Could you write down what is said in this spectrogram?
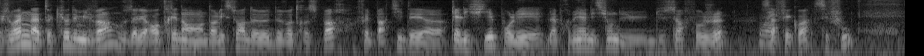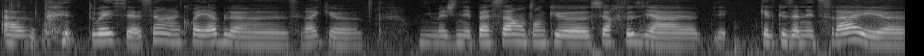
Joanne, à Tokyo 2020, vous allez rentrer dans, l'histoire de, votre sport. Vous faites partie des euh, qualifiés pour les, la première édition du, surf au jeu. Ça fait quoi? C'est fou? Euh, Oui, c'est assez incroyable. Euh, c'est vrai que on n'imaginait pas ça en tant que surfeuse il y a, quelques années de cela. Et, euh,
